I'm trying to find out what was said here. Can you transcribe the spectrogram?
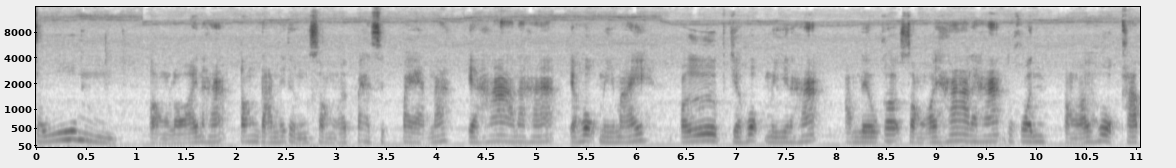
จูม200นะฮะ ต้องดันให้ถึง288นะ เกียร์5นะฮะ เกียร์6มีไหมปึ๊บ เกียร์6มีนะฮะ ความเร็วก็ 205เลยฮะทุกคน 206 ครับ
